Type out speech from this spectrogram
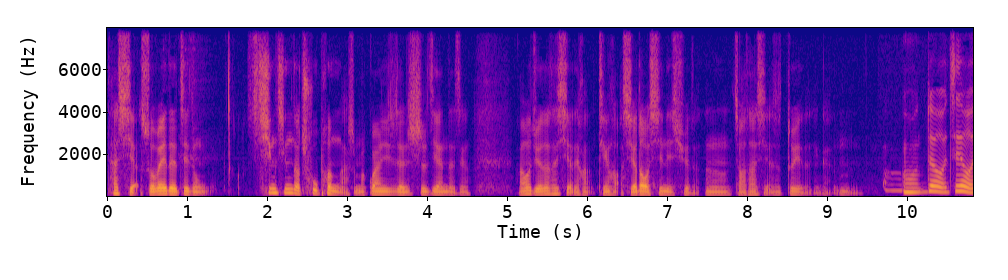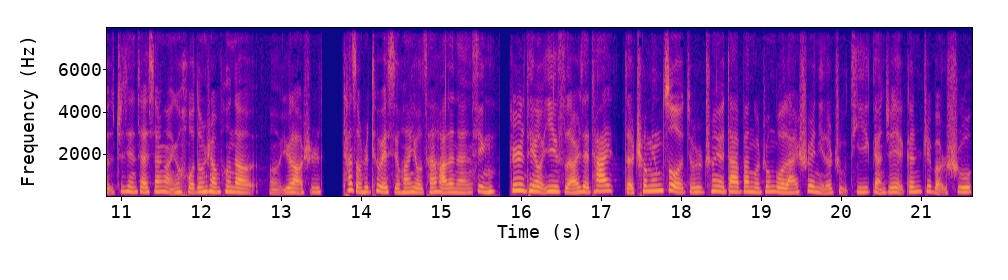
他写所谓的这种轻轻的触碰啊，什么关于人世间的这，然后我觉得他写的很挺好，写到我心里去的。嗯，找他写是对的，应该。嗯嗯，对，我记得我之前在香港一个活动上碰到，嗯，于老师。他总是特别喜欢有才华的男性，真是挺有意思。而且他的成名作就是《穿越大半个中国来睡你》的主题，感觉也跟这本书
